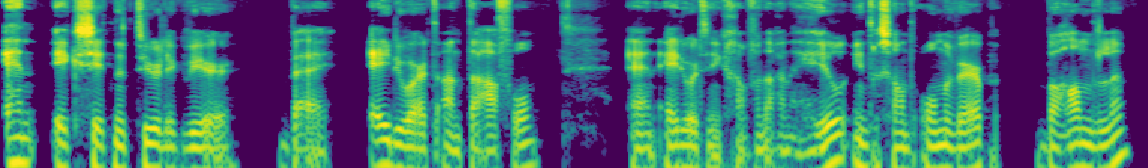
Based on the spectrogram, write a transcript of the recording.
En ik zit natuurlijk weer bij Eduard aan tafel. En Eduard en ik gaan vandaag een heel interessant onderwerp behandelen.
